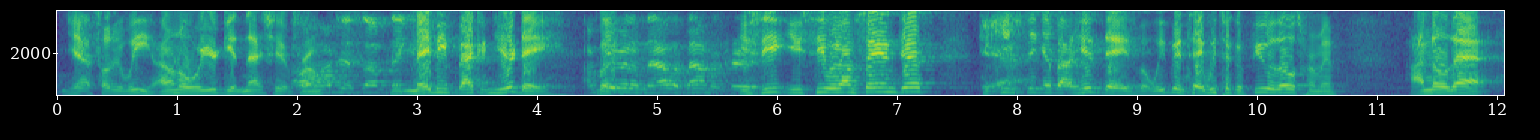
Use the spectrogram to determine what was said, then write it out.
them. Yeah, so did we. I don't know where you're getting that shit from. Oh, I just I'm thinking. Maybe back in your day. I'm but giving them the Alabama credit. you see, you see what I'm saying, Jeff? He Yeah. keeps thinking about his days, but we've been take we took a few of those from him. I know that.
